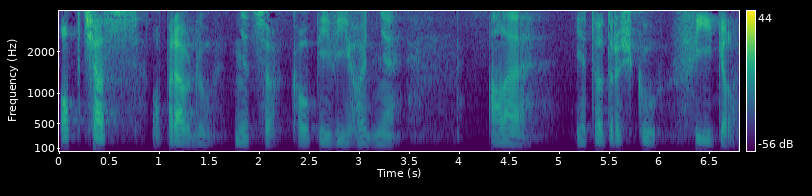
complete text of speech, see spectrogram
občas opravdu něco koupí výhodně, ale je to trošku fígl.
